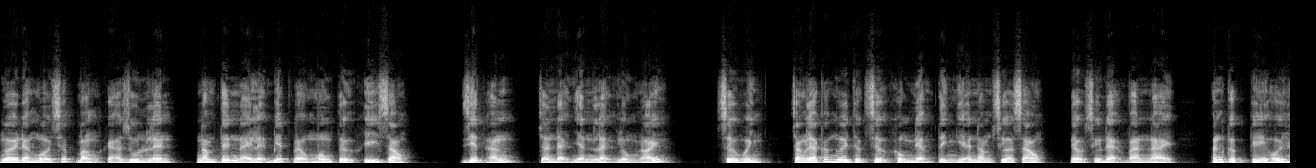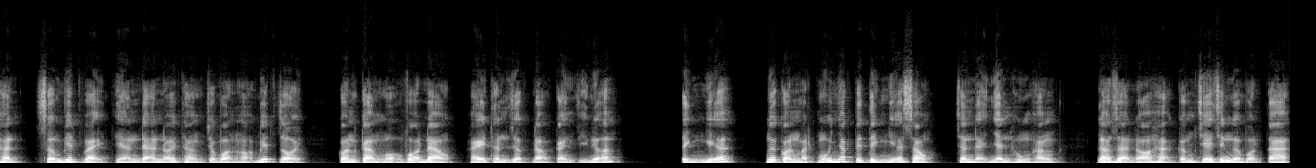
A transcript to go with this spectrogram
người đang ngồi xếp bằng khẽ run lên, năm tên này lại biết về hồng mông tử khí sao? Giết hắn, Trần Đại Nhân lạnh lùng nói. Sư huynh, chẳng lẽ các ngươi thực sự không niệm tình nghĩa năm xưa sao? Tiểu sư đệ van này, hắn cực kỳ hối hận, sớm biết vậy thì hắn đã nói thẳng cho bọn họ biết rồi, còn cảm ngộ võ đạo hay thần dược đạo cảnh gì nữa. Tình nghĩa, ngươi còn mặt mũi nhắc tới tình nghĩa sao? Trần Đại Nhân hung hăng, lão già đó hạ cấm chế trên người bọn ta,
